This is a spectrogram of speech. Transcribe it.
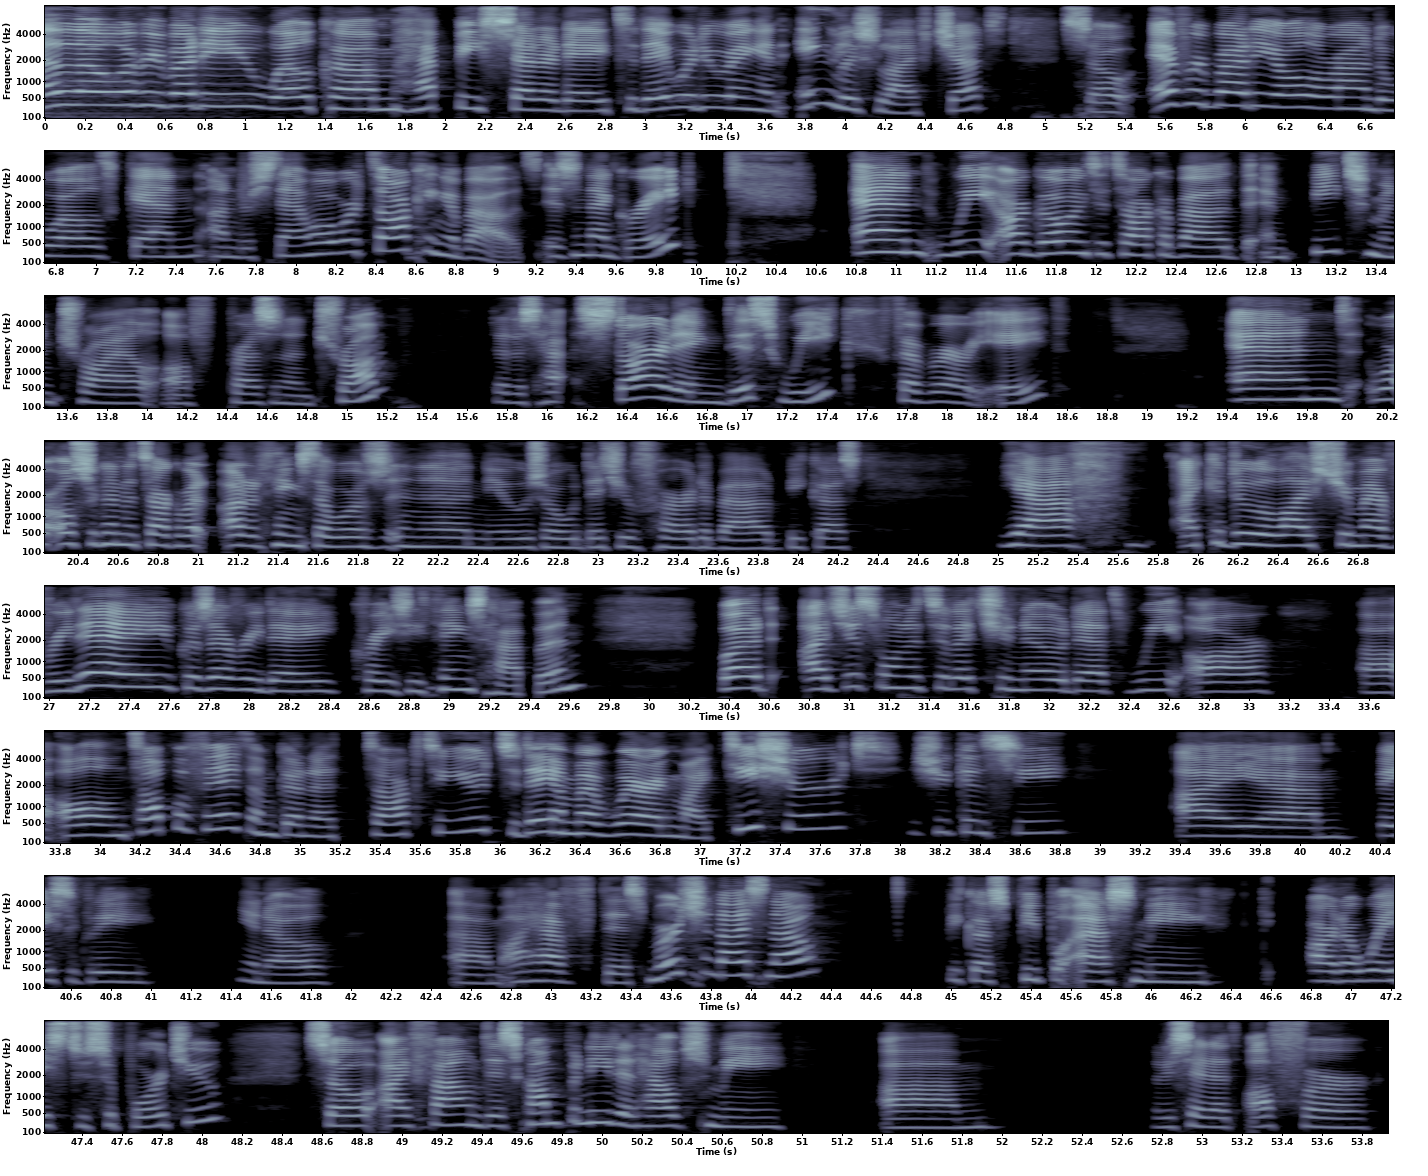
Hello, everybody. Welcome. Happy Saturday. Today we're doing an English live chat so everybody all around the world can understand what we're talking about. Isn't that great? And we are going to talk about the impeachment trial of President Trump that is starting this week, February 8th. And we're also going to talk about other things that was in the news or that you've heard about because yeah, I could do a live stream every day because every day crazy things happen. But I just wanted to let you know that we are uh, all on top of it. I'm going to talk to you. Today I'm uh, wearing my t shirt, as you can see. I um, basically, you know, um, I have this merchandise now because people ask me, are there ways to support you? So I found this company that helps me, um, how do you say that, offer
